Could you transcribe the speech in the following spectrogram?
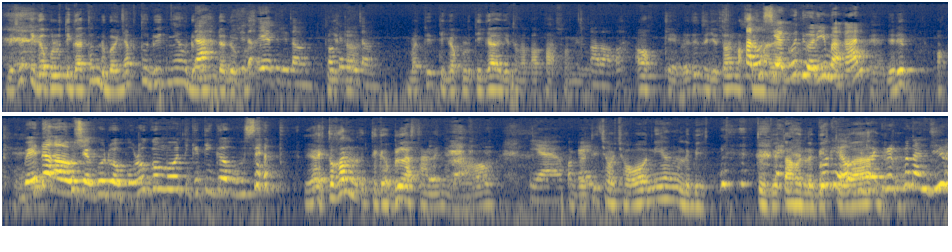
Biasanya 33 tahun udah banyak tuh duitnya udah dah udah tujuh 20. ta- iya tujuh tahun Tujuh oke tujuh tahun Berarti 33 gitu nggak apa-apa suami lu. nggak apa-apa Oke, berarti 7 tahun kan maksimal. usia ya? gue 25 kan Ya, jadi oke. beda kalau usia gue 20 gue mau 33 buset Ya itu kan 13 tandanya dong. ya Berarti pakai cowok-cowok nih yang lebih 7 tahun lebih gue kayak tua. gitu. anjir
